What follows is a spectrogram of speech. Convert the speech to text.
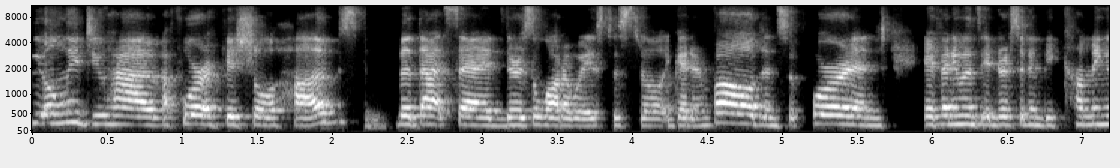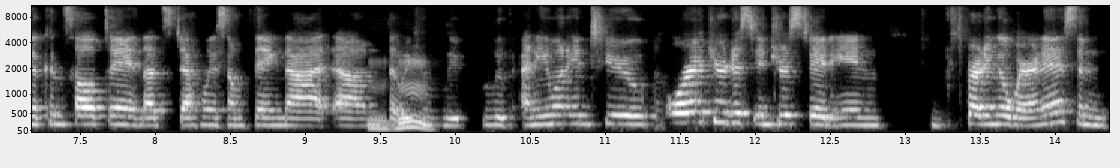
we only do have four official hubs, but that said, there's a lot of ways to still get involved and support. And if anyone's interested in becoming a consultant, that's definitely something that, um, mm-hmm. that we mm-hmm. can loop, loop anyone into. Or if you're just interested in spreading awareness and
